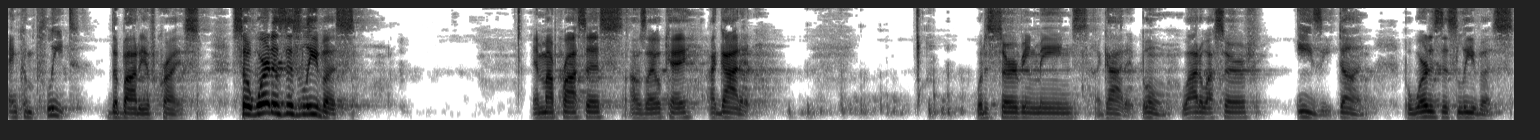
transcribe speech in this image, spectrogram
and complete the body of Christ. So, where does this leave us? In my process, I was like, okay, I got it. What does serving means? I got it. Boom. Why do I serve? Easy, done. But where does this leave us?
